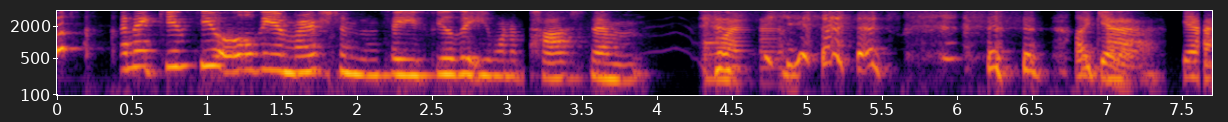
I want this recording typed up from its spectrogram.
and it gives you all the emotions and so you feel that you want to pass them. Yes. yes. I get it. yeah, yeah.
